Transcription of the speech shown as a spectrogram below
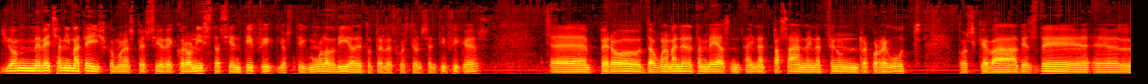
jo me veig a mi mateix com una espècie de cronista científic, jo estic molt al dia de totes les qüestions científiques, eh, però d'alguna manera també has, he anat passant, he anat fent un recorregut pues, que va des del de, eh,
